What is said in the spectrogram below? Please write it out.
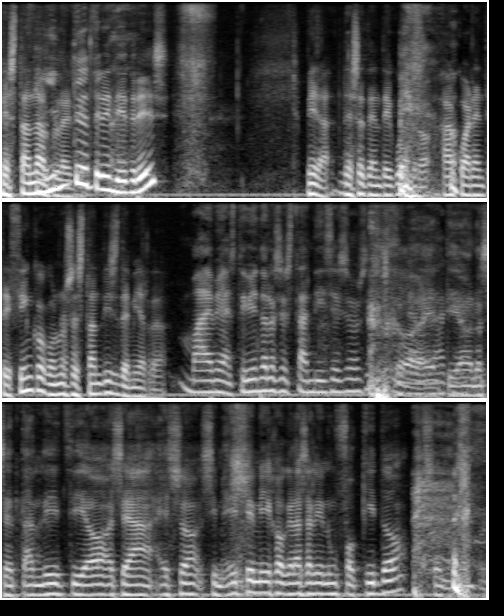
Standard Play. 133. Mira, de 74 a 45 con unos standees de mierda. Madre mía, estoy viendo los standees esos. Joder, que- tío, los standees, tío. O sea, eso, si me dice mi hijo que le ha salido en un foquito, eso no compro,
